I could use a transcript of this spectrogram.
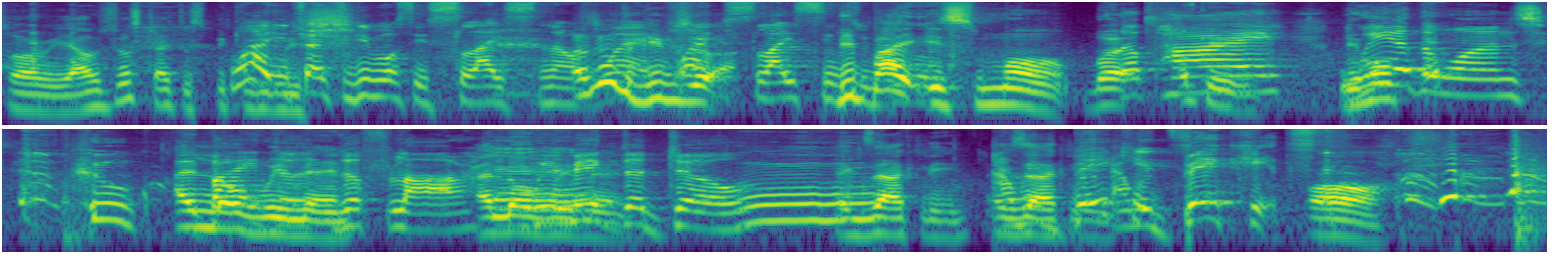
Sorry, I was just trying to speak Why are you English. trying to give us a slice now? I was trying to give why you. are you slicing the pie give is small, but the pie. okay. The we are the ones who I love buy the, women. the flour. I love we women. make the dough exactly, exactly. bake and we it. bake it. Oh,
